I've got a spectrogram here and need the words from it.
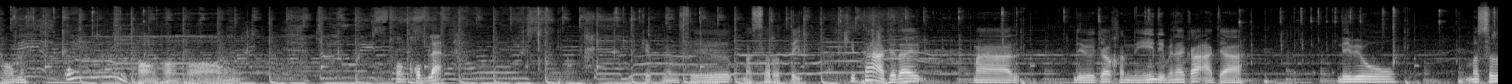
ทองไหมโอ้ ทองทองทองทองครบแล้ว เก็บเงินซื้อมาสรติ คิดถ้าอาจจะได้มารีวิวเจ้าคันนี้หรือไม่ได้ก็อาจจะรีวิวมาสร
